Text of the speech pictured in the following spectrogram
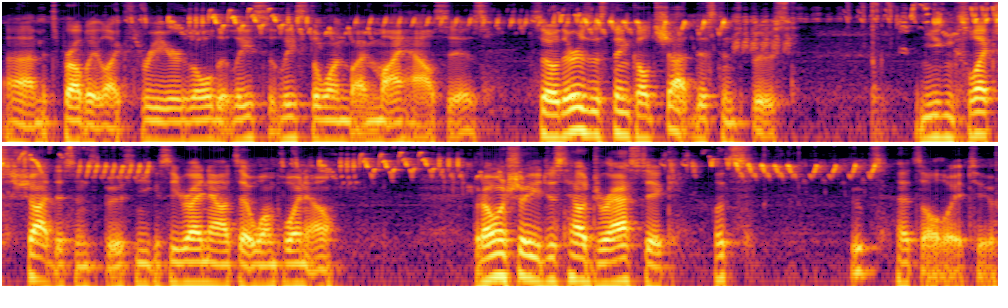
Um, it's probably like three years old at least. At least the one by my house is. So there is this thing called shot distance boost. And you can select shot distance boost, and you can see right now it's at 1.0. But I want to show you just how drastic. Let's, oops, that's all the way to.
